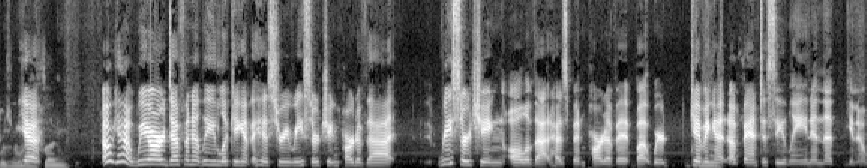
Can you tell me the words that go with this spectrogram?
was a real yeah. thing. oh yeah, we are definitely looking at the history, researching part of that. Researching all of that has been part of it, but we're giving Mhm. it a fantasy lean in that you know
